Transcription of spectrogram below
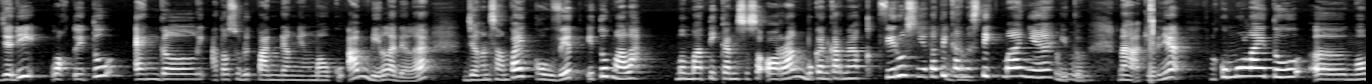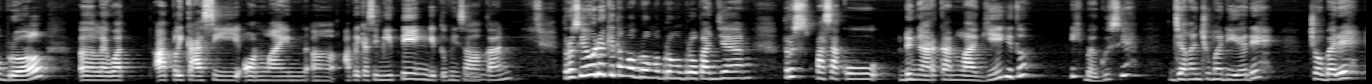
Jadi waktu itu angle atau sudut pandang yang mau ku ambil adalah jangan sampai COVID itu malah mematikan seseorang bukan karena virusnya tapi Mhm. karena stigmanya gitu. Mhm. Nah akhirnya aku mulai tuh eh, ngobrol eh, lewat aplikasi online, eh, aplikasi meeting gitu misalkan. Terus ya udah kita ngobrol-ngobrol-ngobrol panjang. Terus pas aku dengarkan lagi gitu, ih bagus ya. Jangan cuma dia deh. Coba deh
